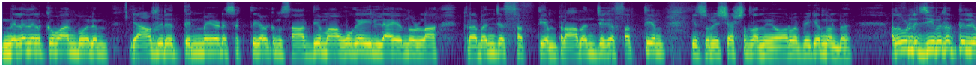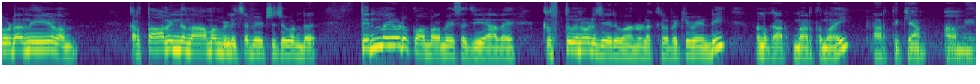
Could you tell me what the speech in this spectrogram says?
നിലനിൽക്കുവാൻ പോലും യാതൊരു തിന്മയുടെ ശക്തികൾക്കും സാധ്യമാകുകയില്ല എന്നുള്ള പ്രപഞ്ച സത്യം പ്രാപഞ്ചിക സത്യം ഈ സുവിശേഷം നമ്മെ ഓർമ്മിപ്പിക്കുന്നുണ്ട്. അതുകൊണ്ട് ജീവിതത്തിൽ ഉടനീളം കർത്താവിന്റെ നാമം വിളിച്ചപേക്ഷിച്ചുകൊണ്ട് തിന്മയോട് കോംപ്രമൈസ് ചെയ്യാതെ ക്രിസ്തുവിനോട് ചേരുവാനുള്ള കൃപയ്ക്ക് വേണ്ടി നമുക്ക് ആത്മാർത്ഥമായി പ്രാർത്ഥിക്കാം. ആമേൻ.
